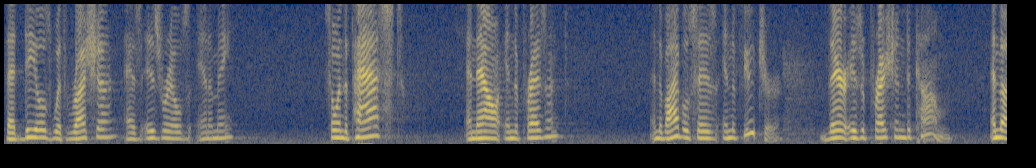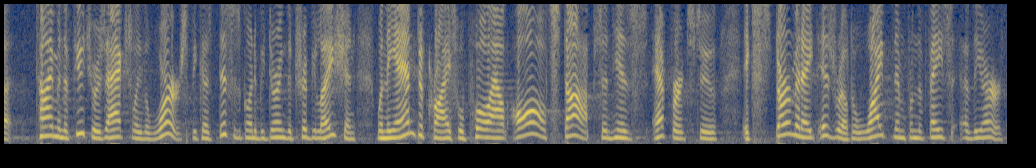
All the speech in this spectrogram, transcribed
that deals with Russia as Israel's enemy? So in the past, and now in the present, and the Bible says in the future, there is oppression to come. And the time in the future is actually the worst because this is going to be during the tribulation when the Antichrist will pull out all stops in his efforts to exterminate Israel, to wipe them from the face of the earth.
